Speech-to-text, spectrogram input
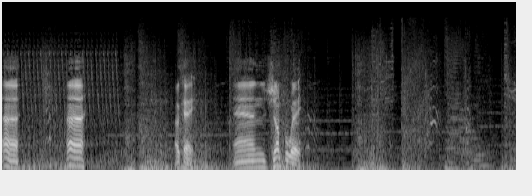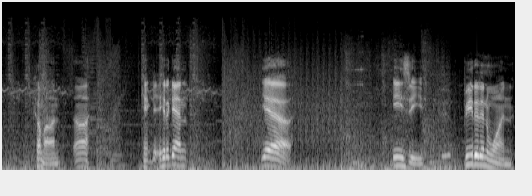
Uh. Uh. Okay. And jump away. Come on. Uh. Can't get hit again. Yeah. Easy. Beat it in one.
